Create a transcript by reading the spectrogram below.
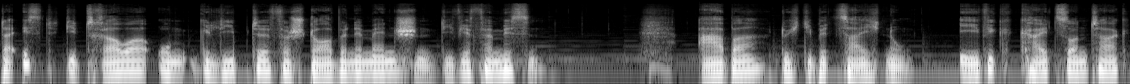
da ist die Trauer um geliebte verstorbene Menschen, die wir vermissen. Aber durch die Bezeichnung Ewigkeitssonntag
